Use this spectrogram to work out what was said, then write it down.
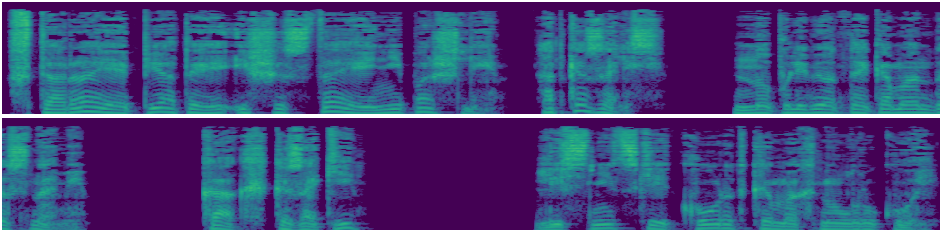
«Вторая, пятая и шестая не пошли, отказались, но пулеметная команда с нами. Как, казаки?» Лесницкий коротко махнул рукой.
